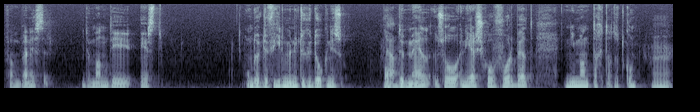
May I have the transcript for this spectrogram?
van Bannister, de man die eerst onder de vier minuten gedoken is op Ja. de mijl, zo een eerschool voorbeeld. Niemand dacht dat het kon. En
